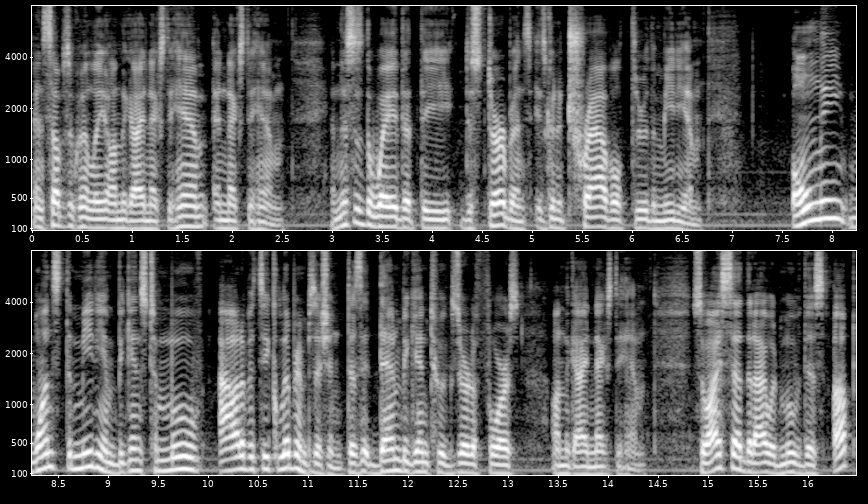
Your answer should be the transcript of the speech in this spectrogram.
and subsequently on the guy next to him and next to him. And this is the way that the disturbance is going to travel through the medium. Only once the medium begins to move out of its equilibrium position does it then begin to exert a force on the guy next to him. So I said that I would move this up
